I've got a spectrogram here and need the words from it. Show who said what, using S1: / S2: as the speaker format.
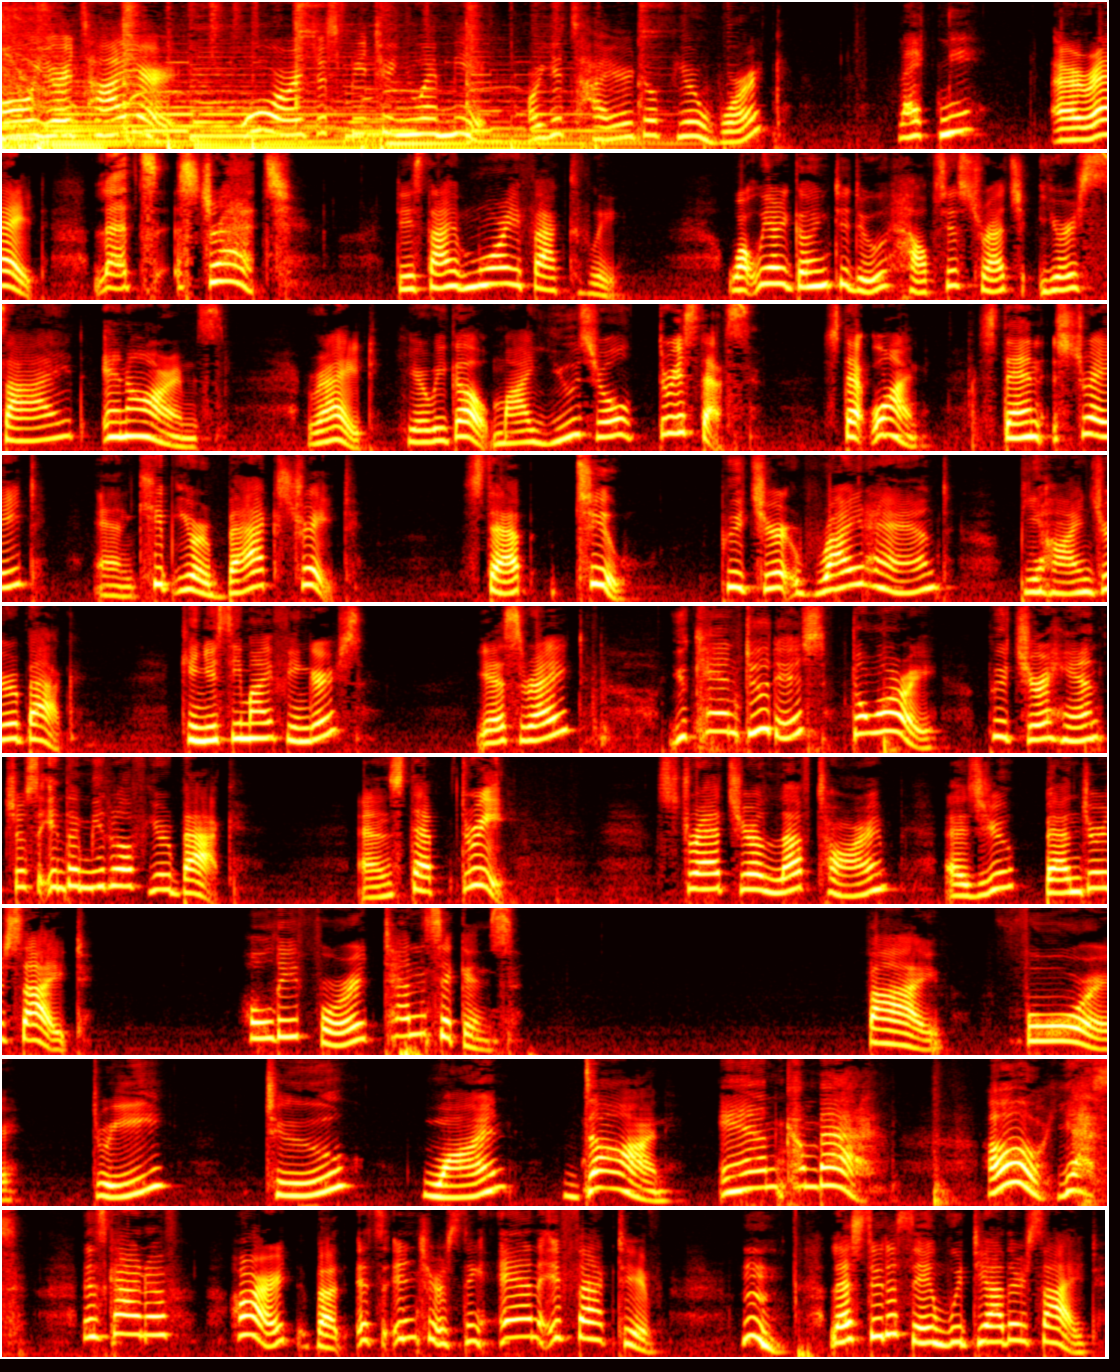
S1: Oh, you're tired. Or just between you and me, are you tired of your work? Like me? All right, let's stretch. This time more effectively. What we are going to do helps you stretch your side and arms. Right, here we go. My usual three steps. Step one, stand straight and keep your back straight. Step two, put your right hand behind your back. Can you see my fingers? Yes, right? You can do this. Don't worry. Put your hand just in the middle of your back. And step three, stretch your left arm as you bend your side. Hold it for 10 seconds. Five, four, three, two, one, done. And come back. Oh, yes. It's kind of hard, but it's interesting and effective. Hmm. Let's do the same with the other side.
